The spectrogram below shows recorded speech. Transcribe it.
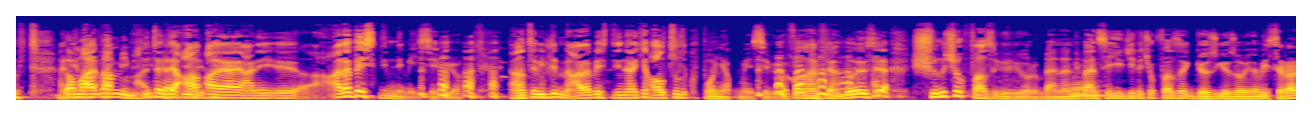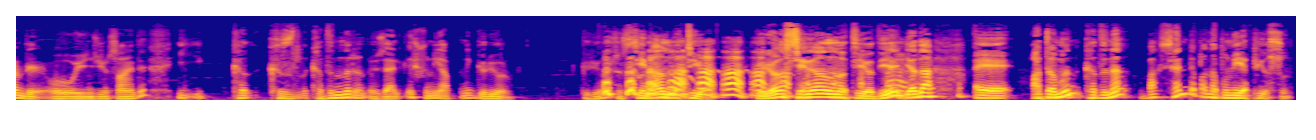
hani Damardan bir müziği tabii, a- a- yani e, arabesk dinlemeyi seviyor. Anlatabildim mi? Arabesk dinlerken altılı kupon yapmayı seviyor falan filan. Dolayısıyla şunu çok fazla görüyorum ben. Hani ben seyirciyle çok fazla göz göze oynamayı seven bir oyuncuyum sahnede. Kız, kadınların özellikle şunu yaptığını görüyorum. Görüyor musun? Seni anlatıyor. Görüyor musun? Seni anlatıyor diye. Ya da e, adamın kadına bak sen de bana bunu yapıyorsun.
